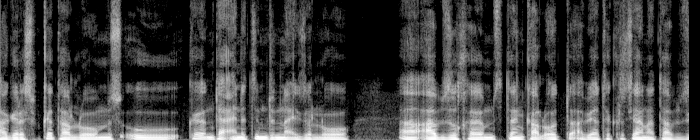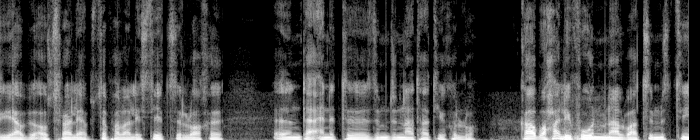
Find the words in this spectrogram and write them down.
ሃገረ ስብከት ኣሎ ምስኡከ እንታይ ዓይነት ዝምድና እዩ ዘለዎ? ኣብዚኸ ምስተን ካልኦት ኣብያተ ክርስትያናት ኣብዚ ኣብ ኣውስትራልያ ብ ዝተፈላለየ ስቴት ዘለዋኸ እንታይ ዓይነት ዝምድናታት እዩ ክህልዎ ካብኡ ሓሊፉ እውን ምናልባት ምስቲ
